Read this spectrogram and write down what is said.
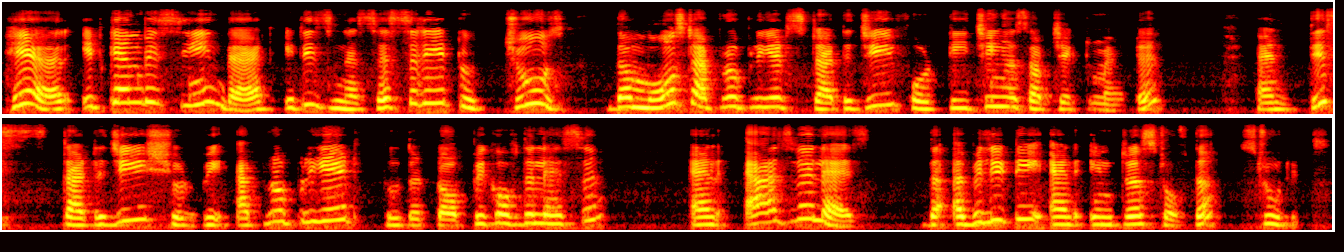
Here, it can be seen that it is necessary to choose the most appropriate strategy for teaching a subject matter and this strategy should be appropriate to the topic of the lesson and as well as the ability and interest of the students.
